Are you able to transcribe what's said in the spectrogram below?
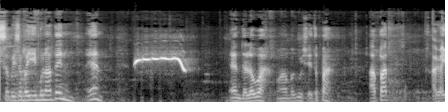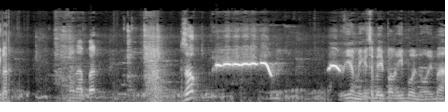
Sabay-sabay ibon natin. Ayan. Ayan, dalawa. Mga bagwis. Ito pa. Apat. Agay na. Ayan, apat. Pasok! Ayan, may kasabay pang ibon. O, iba.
